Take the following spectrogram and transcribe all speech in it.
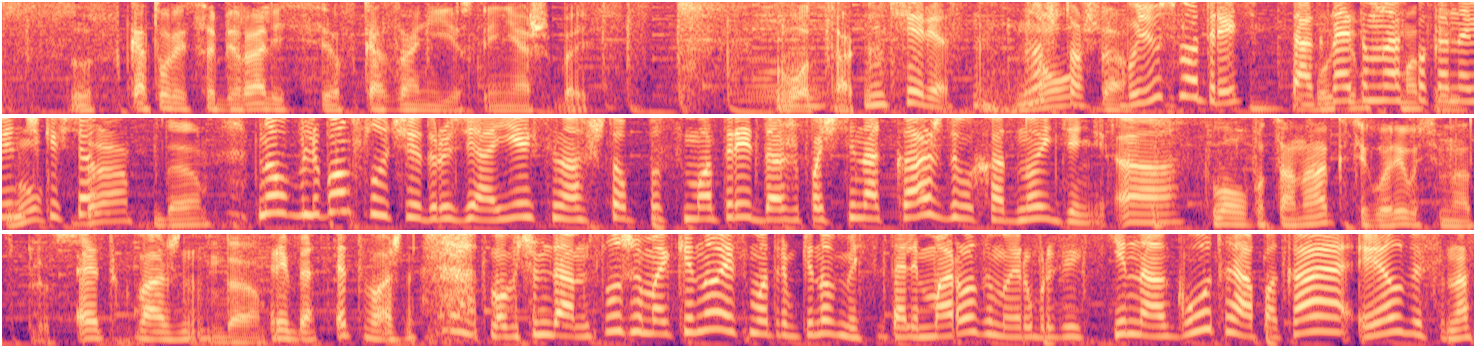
с, с- которые собирались в Казани, если не ошибаюсь. Вот так. Интересно. Ну, Ну, что ж, да. будем смотреть. Так, Будем на этом у нас пока смотреть. новиночки Ну, все. Да, да. Но в любом случае, друзья, есть у нас что посмотреть даже почти на каждый выходной день. А, Слово пацана категория 18+. Это важно. Да. Ребят, это важно. В общем, да, слушаем о кино и смотрим кино вместе с Виталием Морозом и рубрикой «Киногуд». А пока Элвис у нас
